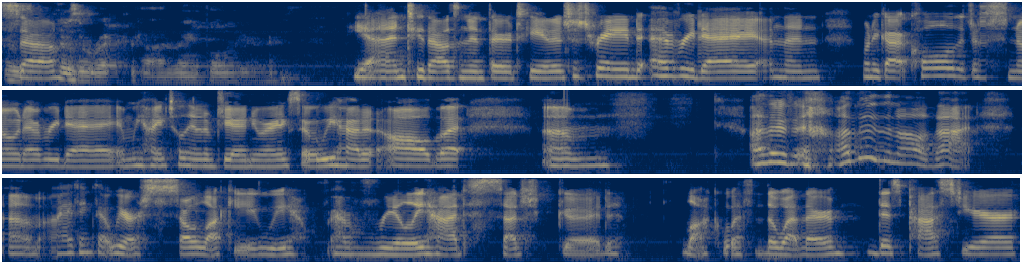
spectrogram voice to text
Was, so was a record high rainfall here. yeah, in 2013, it just rained every day, and then when it got cold, it just snowed every day, and we hiked till the end of January, so we had it all. But um, other than other than all of that, um, I think that we are so lucky. We have really had such good luck with the weather. This past year,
